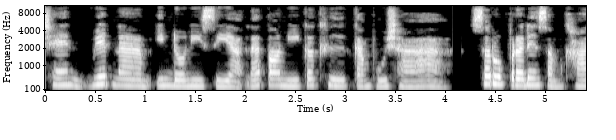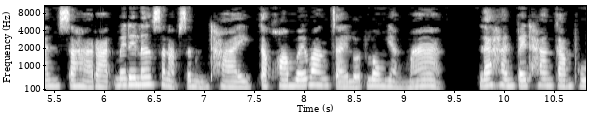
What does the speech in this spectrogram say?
เช่น เวียดนาม อินโดนีเซีย และตอนนี้ก็คือกัมพูชา สรุปประเด็นสำคัญ สหรัฐไม่ได้เลิกสนับสนุนไทย แต่ความไว้วางใจลดลงอย่างมาก และหันไปทางกัมพู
